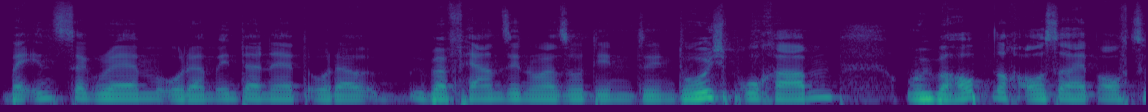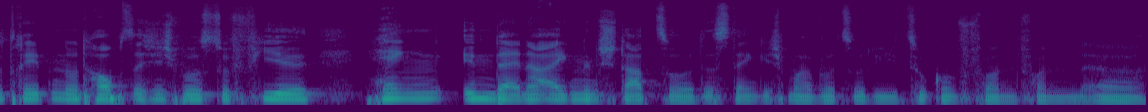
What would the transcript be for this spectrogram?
bei Instagram oder im Internet oder über Fernsehen oder so den, den Durchbruch haben, um überhaupt noch außerhalb aufzutreten und hauptsächlich wirst du viel hängen in deiner eigenen Stadt. So, das denke ich mal, wird so die Zukunft von, von äh,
